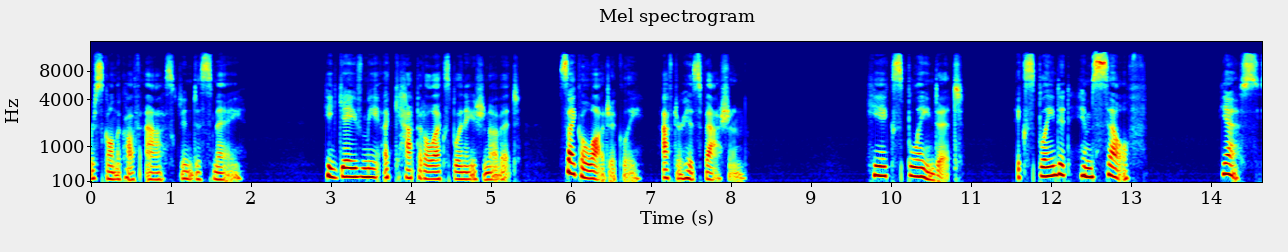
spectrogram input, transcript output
Raskolnikov asked in dismay. He gave me a capital explanation of it, psychologically, after his fashion. He explained it. Explained it himself. Yes,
